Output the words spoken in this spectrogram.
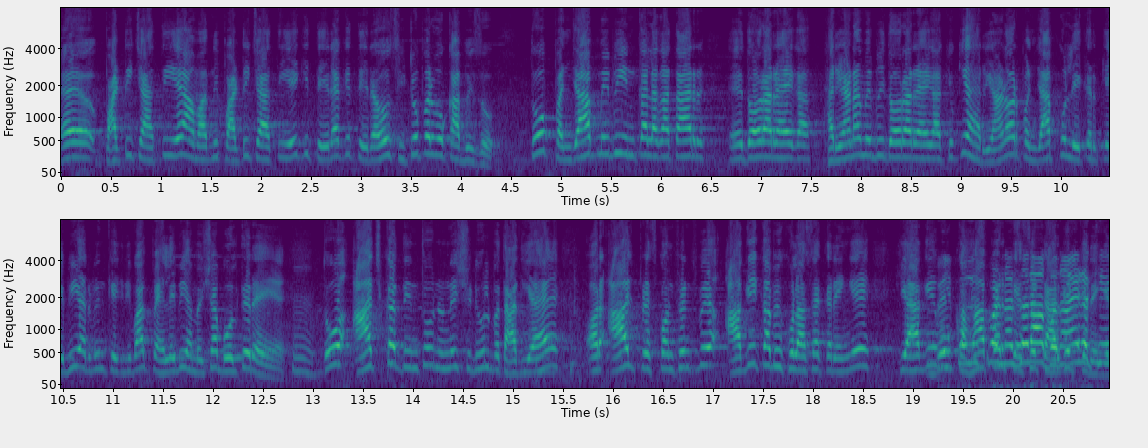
पार्टी चाहती है आम आदमी पार्टी चाहती है कि तेरह के तेरह सीटों पर वो काबिज हो। तो पंजाब में भी इनका लगातार दौरा रहेगा। हरियाणा में भी दौरा रहेगा क्योंकि हरियाणा और पंजाब को लेकर के भी अरविंद केजरीवाल पहले भी हमेशा बोलते रहे हैं। हम्म। तो आज का दिन तो उन्होंने शेड्यूल बता दिया है और आज प्रेस कॉन्फ्रेंस में आगे का भी खुलासा करेंगे कि आगे वो कहाँ पर कैसे टारगेट करेंगे।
